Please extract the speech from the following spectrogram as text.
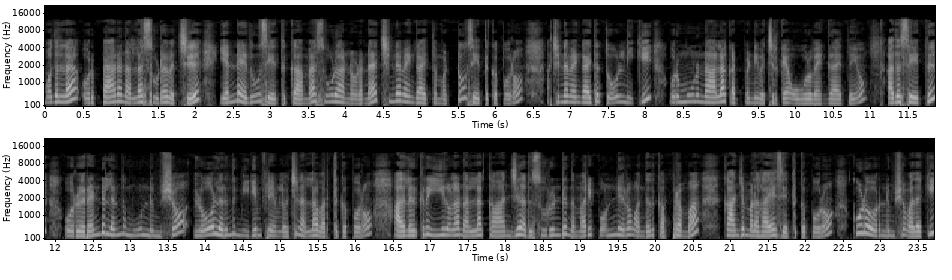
முதல்ல ஒரு பேனை நல்லா சுட வச்சு எண்ணெய் எதுவும் சேர்த்துக்காம சூடான உடனே சின்ன வெங்காயத்தை மட்டும் சேர்த்துக்க போகிறோம் சின்ன வெங்காயத்தை தோல் நீக்கி ஒரு மூணு நாளாக கட் பண்ணி வச்சுருக்கேன் ஒவ்வொரு வெங்காயத்தையும். அதை சேர்த்து ஒரு ரெண்டுலேருந்து மூணு நிமிஷம் லோலேருந்து மீடியம் ஃப்ளேமில் வச்சு நல்லா வறுத்துக்க போகிறோம் அதில் இருக்கிற ஈரம்லாம் நல்லா காஞ்சு அது சுருண்டு இந்த மாதிரி பொன்னிறம் வந்ததுக்கு அப்புறமா காஞ்ச மிளகாயை சேர்த்துக்க போகிறோம் கூட ஒரு நிமிஷம் வதக்கி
